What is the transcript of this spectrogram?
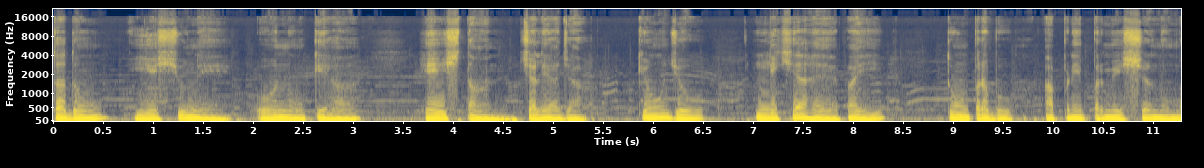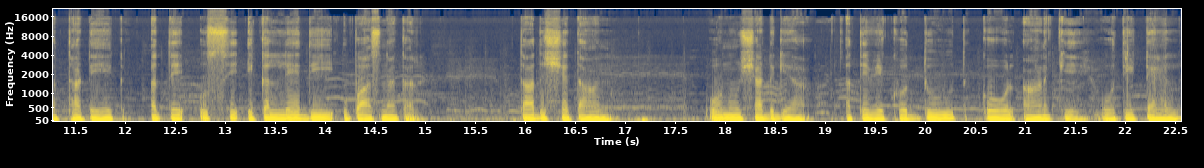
ਤਦੋਂ ਯੀਸ਼ੂ ਨੇ ਉਹਨੂੰ ਕਿਹਾ ਹੇ ਸ਼ੈਤਾਨ ਚਲਿਆ ਜਾ। ਕਿਉਂ ਜੋ ਲਿਖਿਆ ਹੈ ਭਾਈ, ਤੂੰ ਪ੍ਰਭੂ ਆਪਣੇ ਪਰਮੇਸ਼ਰ ਨੂੰ ਮੱਥਾ ਟੇਕ ਅਤੇ ਉਸੇ ਇਕੱਲੇ ਦੀ ਉਪਾਸਨਾ ਕਰ। ਤਦ ਸ਼ੈਤਾਨ ਉਹਨੂੰ ਛੱਡ ਗਿਆ ਅਤੇ ਵੇਖੋ ਦੂਤ ਕੋਲ ਆਣ ਕੇ ਉਹਦੀ ਟਹਿਲ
